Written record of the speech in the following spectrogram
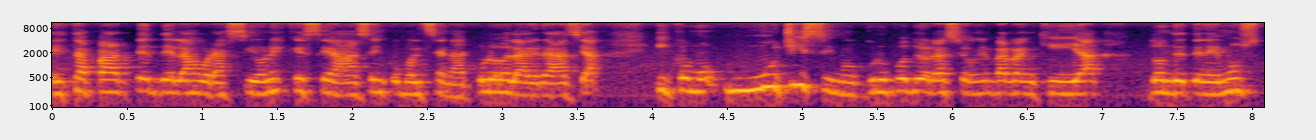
esta parte de las oraciones que se hacen como el Cenáculo de la Gracia y como muchísimos grupos de oración en Barranquilla, donde tenemos,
